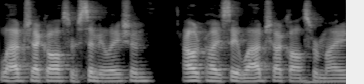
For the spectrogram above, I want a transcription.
lab checkoffs, or simulation? I would probably say lab checkoffs were my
